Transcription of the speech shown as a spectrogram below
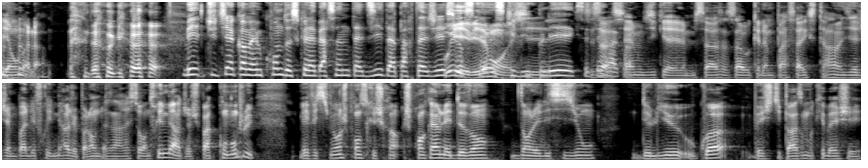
Et on va là. Donc, euh, Mais tu tiens quand même compte de ce que la personne t'a dit, t'a partagé Oui, sur évidemment, ce qui lui si- plaît, etc. c'est ça. Si quoi. elle me dit qu'elle aime ça, ça, ça, ou qu'elle aime pas ça, etc. Elle me dit, j'aime pas les fruits de mer, je vais pas l'emmener dans un restaurant de fruits de mer. Je suis pas con non plus. Mais effectivement, je pense que je, je prends quand même les devants dans les décisions de lieu ou quoi. Ben, je dis par exemple, ok, ben, si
